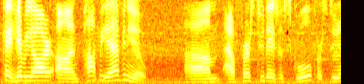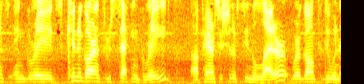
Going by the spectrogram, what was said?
Okay, here we are on Poppy Avenue. Um, our first two days of school for students in grades kindergarten through second grade. Uh, parents, you should have seen the letter. We're going to do an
